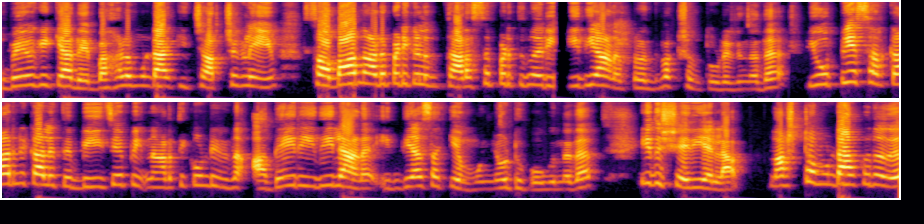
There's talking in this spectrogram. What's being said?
ഉപയോഗിക്കാതെ ബഹളമുണ്ടാക്കി ചർച്ചകളെയും സഭാ നടപടികളും തടസ്സപ്പെടുത്തുന്ന രീതിയാണ് പ്രതിപക്ഷം തുടരുന്നത്. യു പി എ സർക്കാരിന്റെ കാലത്ത് ബി ജെ പി നടത്തിക്കൊണ്ടിരുന്ന അതേ രീതിയിലാണ് ഇന്ത്യ സഖ്യം മുന്നോട്ടു പോകുന്നത്. ഇത് ശരിയല്ല. നഷ്ടമുണ്ടാക്കുന്നത്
